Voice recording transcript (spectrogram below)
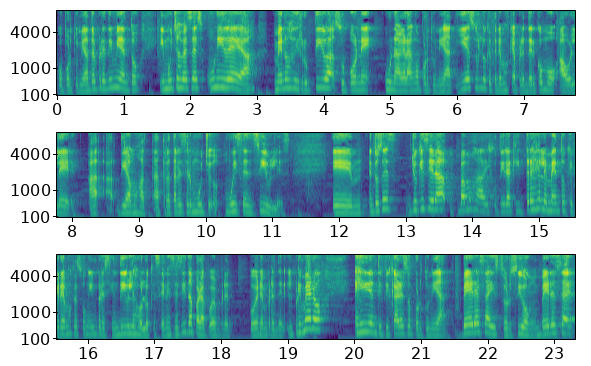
oportunidad de emprendimiento y muchas veces una idea menos disruptiva supone una gran oportunidad. Y eso es lo que tenemos que aprender como a oler, a, digamos, a, tratar de ser mucho, muy sensibles. Em, entonces, yo quisiera, vamos a discutir aquí tres elementos que creemos que son imprescindibles o lo que se necesita para poder, poder emprender. El primero es identificar esa oportunidad, ver esa distorsión, ver ese,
